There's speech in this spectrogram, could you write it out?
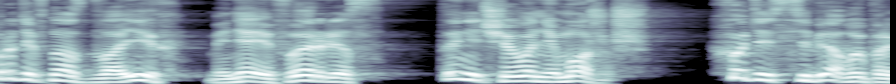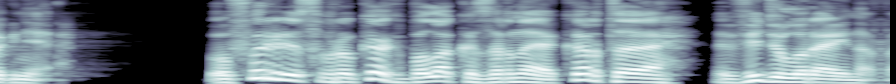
Против нас двоих, меня и Феррис, ты ничего не можешь. Хоть из себя выпрыгни». У Феррис в руках была козырная карта, видел Райнер.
